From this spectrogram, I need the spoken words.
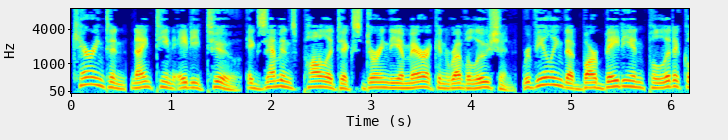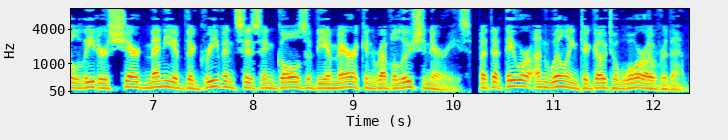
Carrington 1982 examines politics during the American Revolution, revealing that Barbadian political leaders shared many of the grievances and goals of the American revolutionaries, but that they were unwilling to go to war over them.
